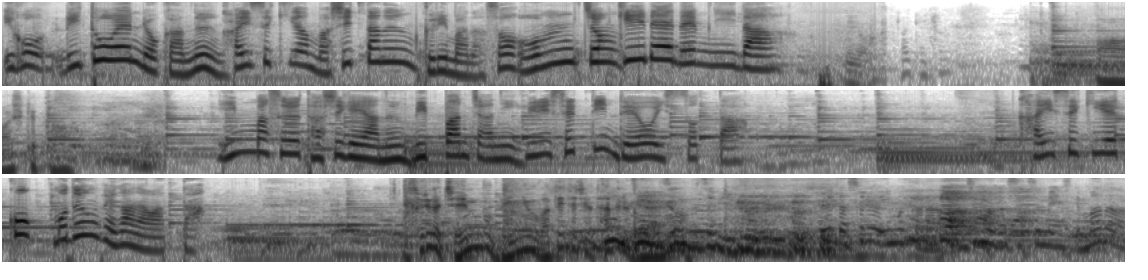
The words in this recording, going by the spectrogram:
이거 리토엔 료카는 가이세키가 맛있다는 글이 많아서 엄청 기대됩니다. 와 맛있겠다 입맛을 다시게 하는 밑반찬이 미리 세팅되어 있었다. 가이세키에 꼭 모든 회가 나왔다. それが全部メニュー私たちが食べるメニュー全部全部だからそれを今からジムが説明してまだ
